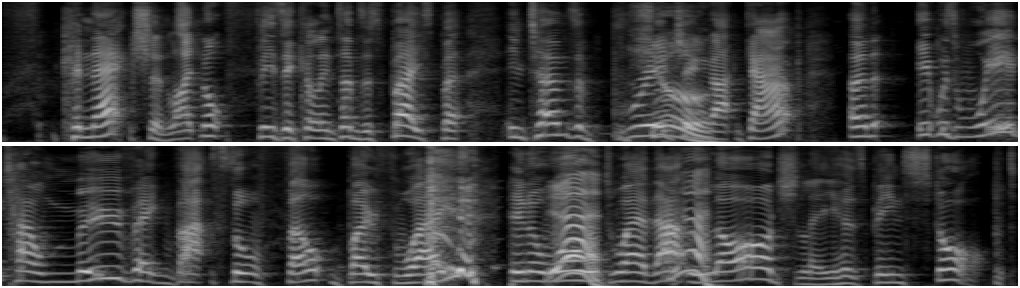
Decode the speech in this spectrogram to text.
f- connection, like not physical in terms of space, but in terms of bridging sure. that gap. And it was weird how moving that sort of felt both ways in a yeah. world where that yeah. largely has been stopped.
